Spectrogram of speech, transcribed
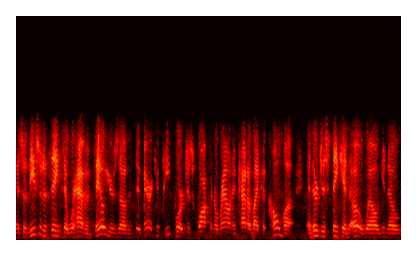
And so these are the things that we're having failures of is the American people are just walking around in kind of like a coma and they're just thinking, oh, well, you know,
